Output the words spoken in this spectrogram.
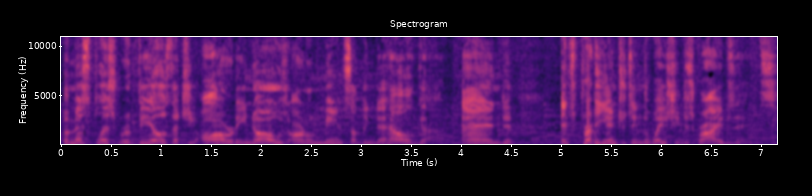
But Miss Bliss reveals that she already knows Arnold means something to Helga, and it's pretty interesting the way she describes it.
